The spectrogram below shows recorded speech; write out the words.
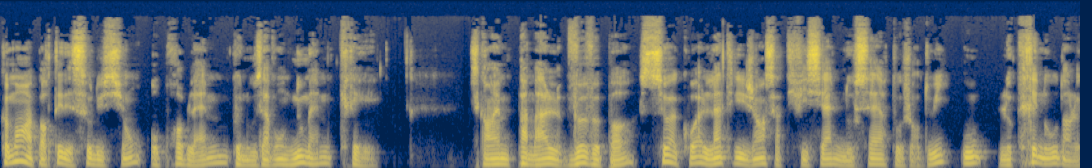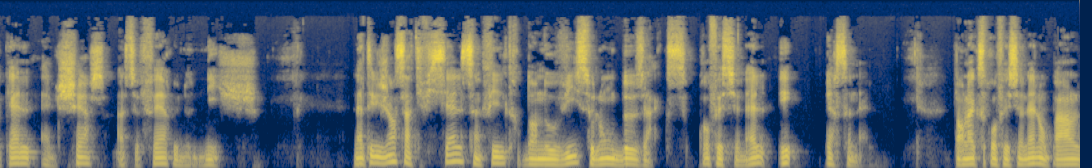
Comment apporter des solutions aux problèmes que nous avons nous-mêmes créés? C'est quand même pas mal, veut veut pas, ce à quoi l'intelligence artificielle nous sert aujourd'hui ou le créneau dans lequel elle cherche à se faire une niche. L'intelligence artificielle s'infiltre dans nos vies selon deux axes, professionnel et personnel. Dans l'axe professionnel, on parle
